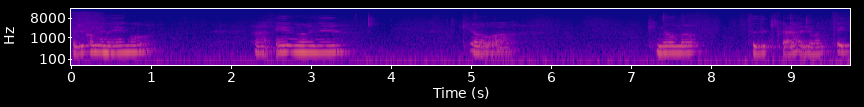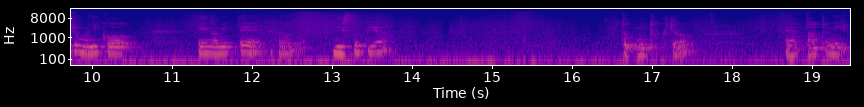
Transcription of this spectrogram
4時間目の英語？あ英語はね今日は昨日の続きから始まって今日も2個映画見てディストピアの特徴？やった後に。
